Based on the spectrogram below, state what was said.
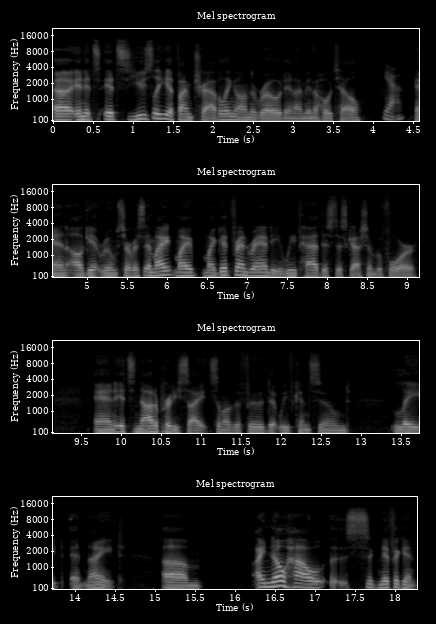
Uh, and it's it's usually if I'm traveling on the road and I'm in a hotel Yeah. and I'll get room service. And my, my, my good friend Randy, we've had this discussion before, and it's not a pretty sight, some of the food that we've consumed late at night. Um, I know how uh, significant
